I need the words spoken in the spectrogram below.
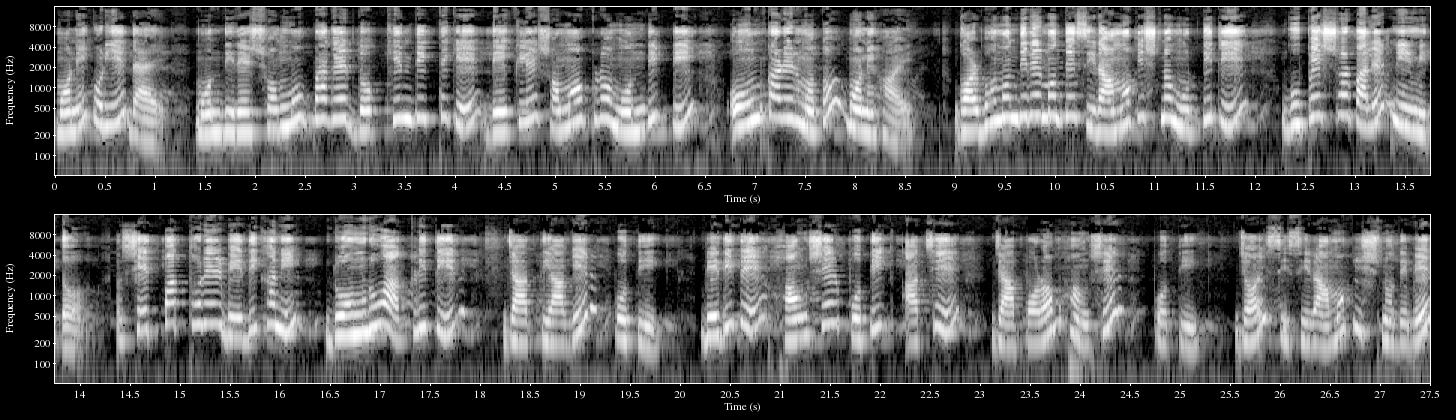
মনে করিয়ে দেয়। মন্দিরের সম্মুখভাগের দক্ষিণ দিক থেকে দেখলে সমগ্র মন্দিরটি ওঙ্কারের মতো মনে হয়। গর্ভমন্দিরের মধ্যে শ্রীরামকৃষ্ণ মূর্তিটি গুপেশ্বর পালের নির্মিত। শ্বেতপাথরের বেদিখানি ডমরু আকৃতির যা ত্যাগের প্রতীক। বেদিতে হংসের প্রতীক আছে যা পরম হংসের প্রতীক। জয় শ্রী শ্রী রামকৃষ্ণ দেবের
